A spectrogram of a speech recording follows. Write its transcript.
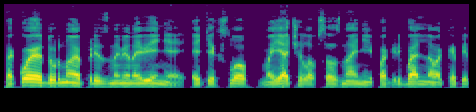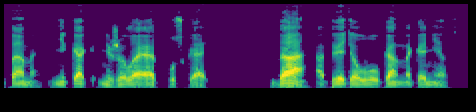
Такое дурное предзнаменование этих слов маячило в сознании погребального капитана, никак не желая отпускать. «Да», — ответил Вулкан наконец, —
